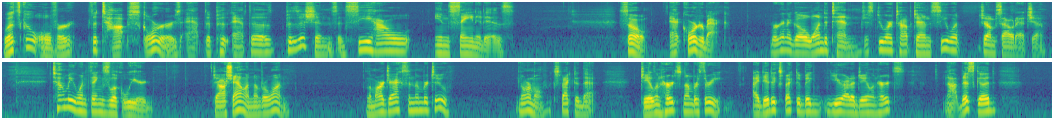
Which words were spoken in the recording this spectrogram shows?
let's go over the top scorers at the at the positions and see how insane it is. So, at quarterback, we're going to go 1 to 10. Just do our top 10, see what jumps out at you. Tell me when things look weird. Josh Allen, number 1. Lamar Jackson, number 2. Normal, expected that. Jalen Hurts, number 3. I did expect a big year out of Jalen Hurts. Not this good,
